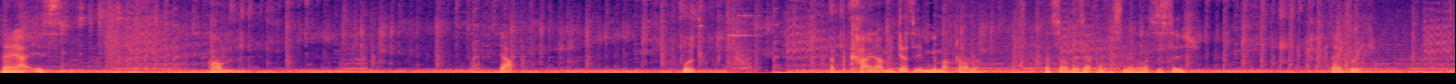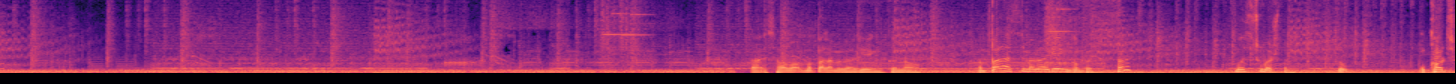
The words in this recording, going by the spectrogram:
naja, ist. Komm. Ja. Muss. Ich hab keine Ahnung, wie ich das eben gemacht habe. Das ist aber sehr professionell. Was ist das? Nein, durch. Da ist aber, aber ballern wir dagegen, genau. Dann ballerst immer dagegen, Kumpel. Hä? Muss drüber springen. So. Oh Gott.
